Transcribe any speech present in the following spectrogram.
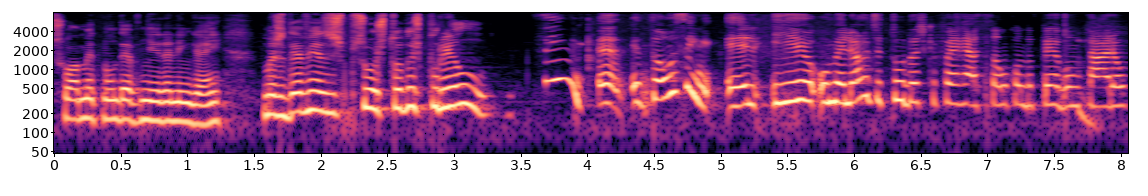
pessoalmente não deve dinheiro a ninguém, mas devem as pessoas todas por ele. Sim, é, então assim, ele, e o melhor de tudo acho que foi a reação quando perguntaram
